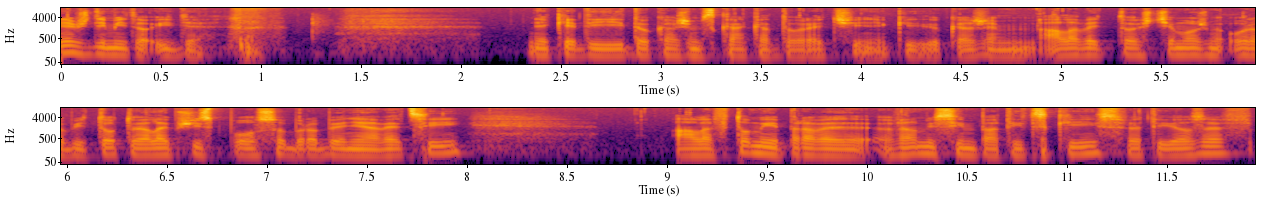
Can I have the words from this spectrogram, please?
Nevždy mi to ide. niekedy dokážem skákať do rečí, niekedy dokážem, ale veď to ešte môžeme urobiť. Toto je lepší spôsob robenia vecí. Ale v tom je práve veľmi sympatický svätý Jozef,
